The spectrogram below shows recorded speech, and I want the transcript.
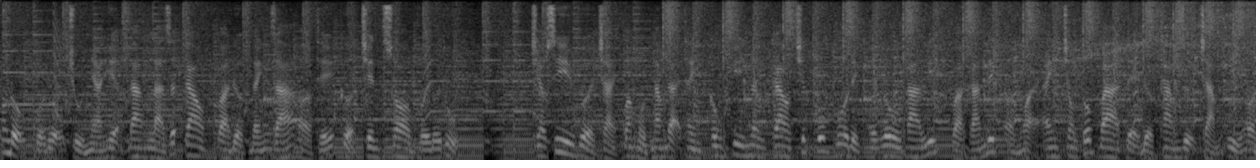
Phong độ của đội chủ nhà hiện đang là rất cao và được đánh giá ở thế cửa trên so với đối thủ. Chelsea vừa trải qua một năm đại thành công khi nâng cao chiếc cúp vô địch Europa League và cán đích ở ngoại Anh trong top 3 để được tham dự trảm tỷ on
